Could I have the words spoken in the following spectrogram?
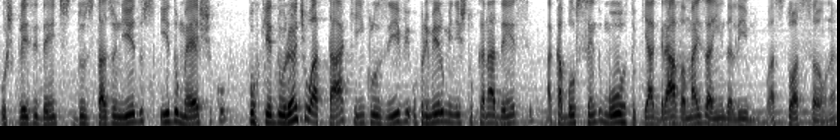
os presidentes dos Estados Unidos e do México porque durante o ataque, inclusive, o primeiro-ministro canadense acabou sendo morto, que agrava mais ainda ali a situação, né?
